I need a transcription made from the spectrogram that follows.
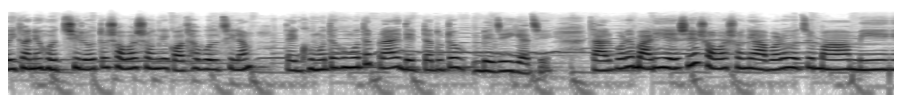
ওইখানে হচ্ছিল, তো সবার সঙ্গে কথা বলছিলাম। তাই ঘুমোতে ঘুমোতে প্রায় দেড়টা দুটো বেজেই গেছে। তারপরে বাড়ি এসে সবার সঙ্গে আবারও হচ্ছে মা, মেয়ে,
